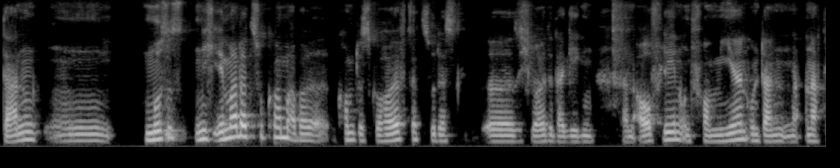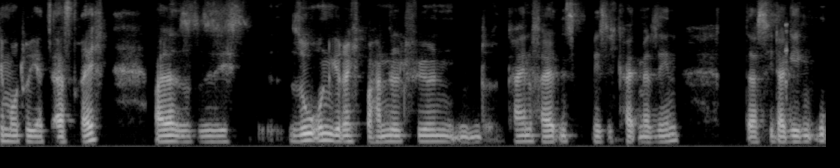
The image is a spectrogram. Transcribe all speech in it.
dann mh, mm, muss es nicht immer dazu kommen, aber kommt es gehäuft dazu, dass äh, sich Leute dagegen dann auflehnen und formieren und dann nach dem Motto jetzt erst recht, weil sie sich so ungerecht behandelt fühlen und keine Verhältnismäßigkeit mehr sehen, dass sie dagegen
